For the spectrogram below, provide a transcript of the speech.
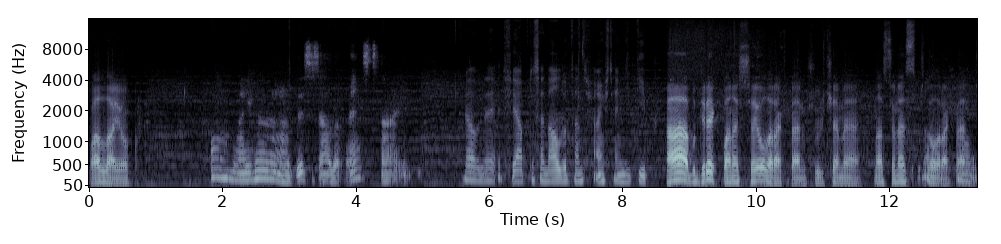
Vallahi yok. Oh my god, this is Albert Einstein. Ya ne şey yaptın sen de Albert Einstein git deyip. Ha bu direkt bana şey olarak vermiş ülkeme. Nasyonel Tamam, olarak vermiş.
